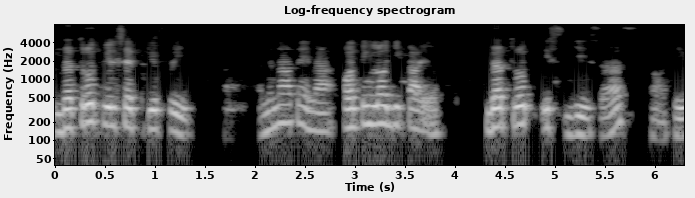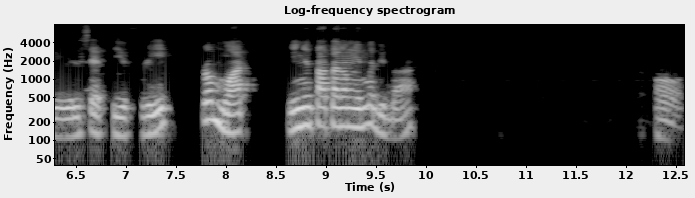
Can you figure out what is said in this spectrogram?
the truth will set you free. Ano natin na, konting logic tayo. The truth is Jesus. Uh, he will set you free. From what? Yun yung tatanungin mo, di ba? Oh.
